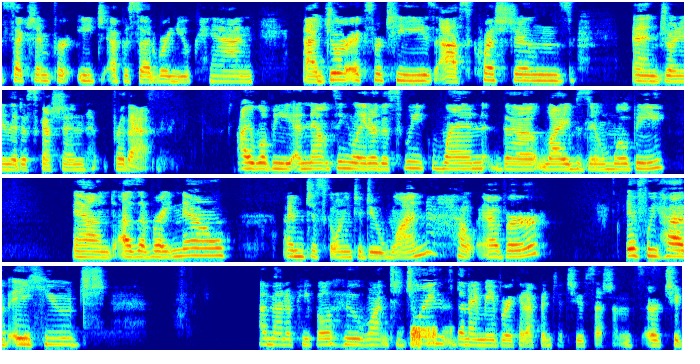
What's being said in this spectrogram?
section for each episode where you can add your expertise, ask questions, and join in the discussion for that. I will be announcing later this week when the live Zoom will be. And as of right now, I'm just going to do one. However, if we have a huge amount of people who want to join, then I may break it up into two sessions or two,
